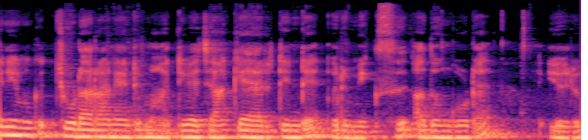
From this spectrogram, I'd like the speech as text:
ഇനി നമുക്ക് ചൂടാറാനായിട്ട് മാറ്റി വെച്ച ആ ക്യാരറ്റിന്റെ ഒരു മിക്സ് അതും കൂടെ ഈ ഒരു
